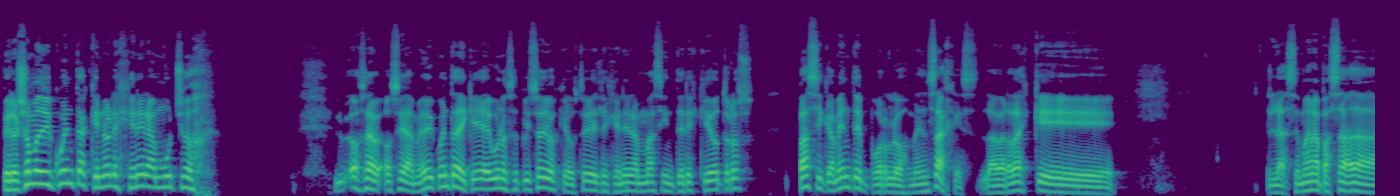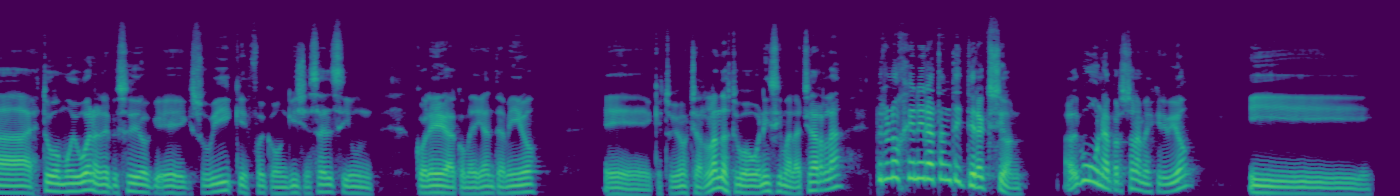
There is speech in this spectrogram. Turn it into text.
Pero yo me doy cuenta que no les genera mucho... o, sea, o sea, me doy cuenta de que hay algunos episodios que a ustedes les generan más interés que otros, básicamente por los mensajes. La verdad es que la semana pasada estuvo muy bueno el episodio que subí, que fue con Guille Celsi, un colega, comediante amigo. Eh, que estuvimos charlando, estuvo buenísima la charla, pero no genera tanta interacción. Alguna persona me escribió y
